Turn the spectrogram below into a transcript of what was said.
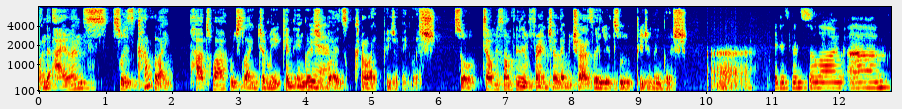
on the islands. So it's kind of like patois, which is like Jamaican English, Yeah. but it's kind of like pidgin English. So tell me something in French and let me translate it to pidgin English. Uh, it has been so long. Um,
